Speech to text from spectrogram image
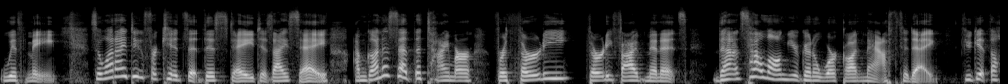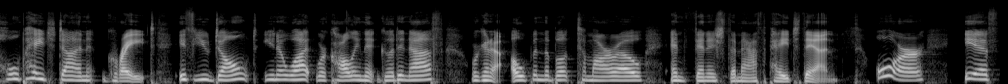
with me. So, what I do for kids at this stage is I say, I'm going to set the timer for 30, 35 minutes. That's how long you're going to work on math today. If you get the whole page done, great. If you don't, you know what? We're calling it good enough. We're going to open the book tomorrow and finish the math page then. Or if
